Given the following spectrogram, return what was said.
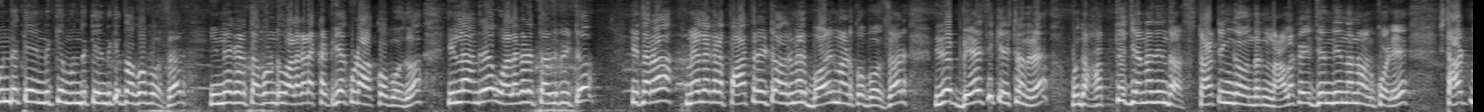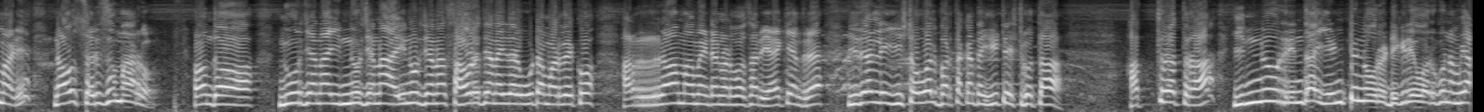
ಮುಂದಕ್ಕೆ, ಹಿಂದಕ್ಕೆ ಮುಂದಕ್ಕೆ, ಹಿಂದಕ್ಕೆ ತಗೋಬೋದು ಸರ್. ಹಿಂದೆಗಡೆ ತಗೊಂಡು ಒಳಗಡೆ ಕಟ್ಟಿಗೆ ಕೂಡ ಹಾಕ್ಕೋಬೋದು. ಇಲ್ಲಾಂದರೆ ಒಳಗಡೆ ತಳ್ಳಿಬಿಟ್ಟು ಈ ಥರ ಮೇಲೆಗಡೆ ಪಾತ್ರೆ ಇಟ್ಟು ಅದ್ರ ಮೇಲೆ ಬಾಯ್ಲ್ ಮಾಡ್ಕೋಬೋದು ಸರ್. ಇದೇ ಬೇಸಿಕ್ ಎಷ್ಟಂದರೆ ಒಂದು ಹತ್ತು ಜನದಿಂದ ಸ್ಟಾರ್ಟಿಂಗ್ ಒಂದು ನಾಲ್ಕೈದು ಜನದಿಂದನೂ ಅಂದ್ಕೊಳ್ಳಿ ಸ್ಟಾರ್ಟ್ ಮಾಡಿ ನಾವು ಸರಿಸುಮಾರು ಒಂದು ನೂರು ಜನ, ಇನ್ನೂರು ಜನ, ಐನೂರು ಜನ, ಸಾವಿರ ಜನ ಇದ್ದಾರೆ, ಊಟ ಮಾಡಬೇಕು. ಆರಾಮಾಗಿ ಮೇಂಟೈನ್ ಮಾಡ್ಬೋದು ಸರ್. ಯಾಕೆ ಅಂದರೆ ಇದರಲ್ಲಿ ಈ ಸ್ಟವಲ್ಲಿ ಬರ್ತಕ್ಕಂಥ ಹೀಟ್ ಎಷ್ಟು ಗೊತ್ತಾ? ಹತ್ರ ಹತ್ರ ಇನ್ನೂರರಿಂದ ಎಂಟುನೂರು ಡಿಗ್ರಿವರೆಗೂ ನಮಗೆ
